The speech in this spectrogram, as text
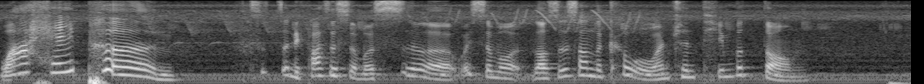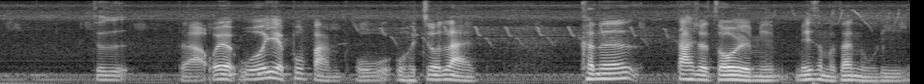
，What happened？这这里发生什么事了？为什么老师上的课我完全听不懂？就是。对啊，我也我也不反驳，我我就懒，可能大学之后也没没什么在努力。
